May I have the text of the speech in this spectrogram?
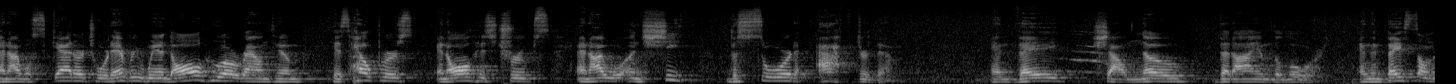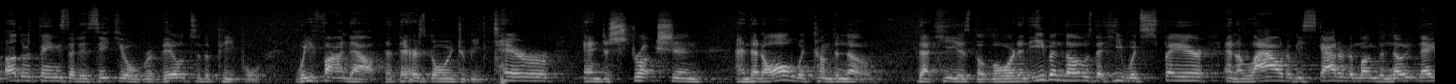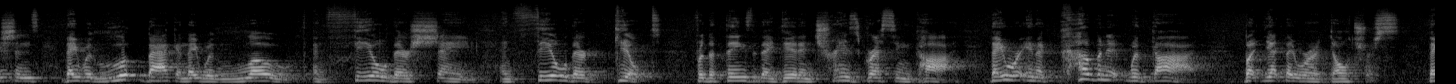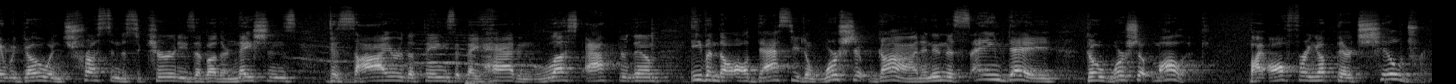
And I will scatter toward every wind all who are around him, his helpers, and all his troops, and I will unsheath the sword after them. And they shall know that I am the Lord. And then, based on other things that Ezekiel revealed to the people, we find out that there's going to be terror and destruction, and that all would come to know that he is the Lord. And even those that he would spare and allow to be scattered among the nations, they would look back and they would loathe and feel their shame and feel their guilt for the things that they did in transgressing God. They were in a covenant with God but yet they were adulterous. They would go and trust in the securities of other nations, desire the things that they had, and lust after them, even the audacity to worship God, and in the same day go worship Moloch by offering up their children.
